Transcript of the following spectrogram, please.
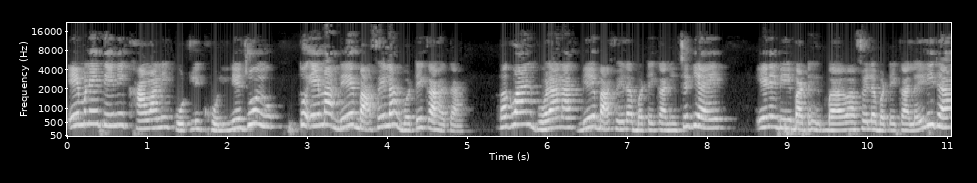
એમણે તેની ખાવાની પોટલી ખોલીને જોયું તો એમાં બે બાફેલા બટેકા હતા. ભગવાન ભોળાનાથ બે બાફેલા બટેકાની જગ્યાએ એણે બે બાફેલા બટેકા લઈ લીધા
